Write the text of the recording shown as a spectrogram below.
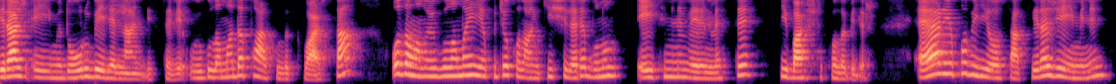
viraj eğimi doğru belirlendiyse ve uygulamada farklılık varsa o zaman uygulamayı yapacak olan kişilere bunun eğitiminin verilmesi bir başlık olabilir. Eğer yapabiliyorsak viraj eğiminin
